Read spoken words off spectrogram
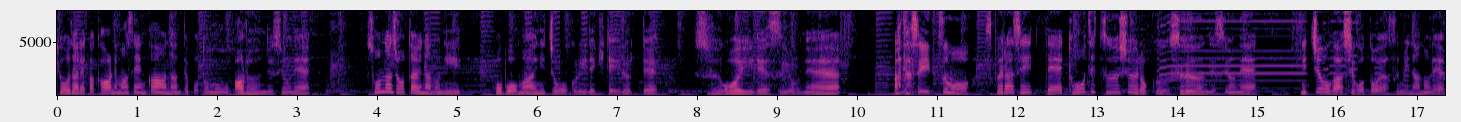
今日誰か変われませんかなんてこともあるんですよね。そんな状態なのにほぼ毎日お送りできているってすごいですよね。私いつもスプラジって当日収録するんですよね。日曜が仕事お休みなので、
